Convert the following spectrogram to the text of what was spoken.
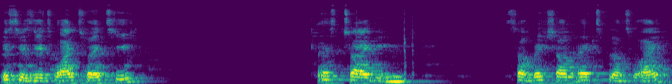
This is it, 120. Let's try the summation x plus y.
